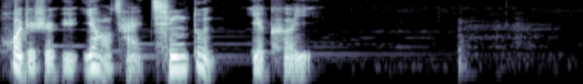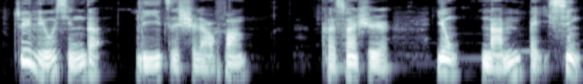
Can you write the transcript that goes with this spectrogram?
或者是与药材清炖也可以。最流行的梨子食疗方，可算是用南北杏、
